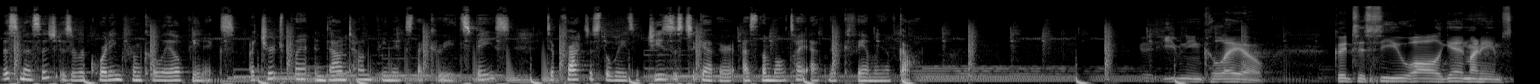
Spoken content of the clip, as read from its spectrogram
This message is a recording from Kaleo Phoenix, a church plant in downtown Phoenix that creates space to practice the ways of Jesus together as the multi ethnic family of God. Good evening, Kaleo. Good to see you all again. My name's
